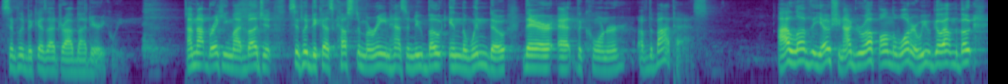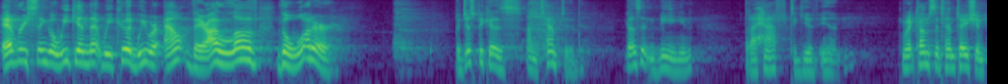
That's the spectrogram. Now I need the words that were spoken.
simply because I drive by Dairy Queen. I'm not breaking my budget simply because Custom Marine has a new boat in the window there at the corner of the bypass. I love the ocean. I grew up on the water. We would go out in the boat every single weekend that we could. We were out there. I love the water. But just because I'm tempted doesn't mean that I have to give in. When it comes to temptation,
